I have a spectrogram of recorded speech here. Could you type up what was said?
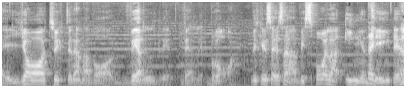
Eh, jag tyckte denna var väldigt, väldigt bra. Vi ska ju säga så här, vi spoilar ingenting. Nej. Det är en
